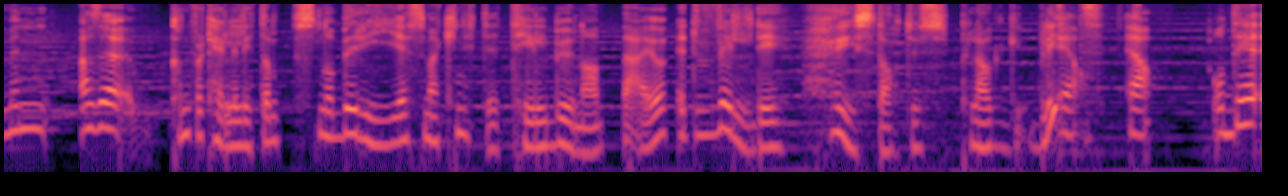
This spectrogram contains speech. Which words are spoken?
men altså, kan fortelle litt om snobberiet som er knyttet til bunad? Det er jo et veldig høystatusplagg blitt. Ja, ja. Og det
